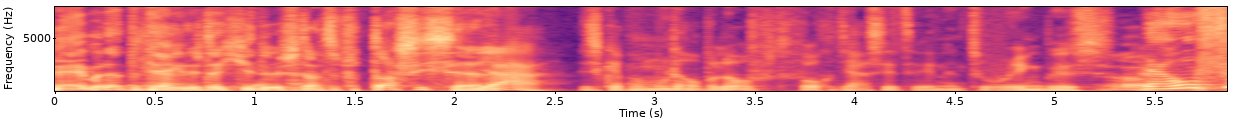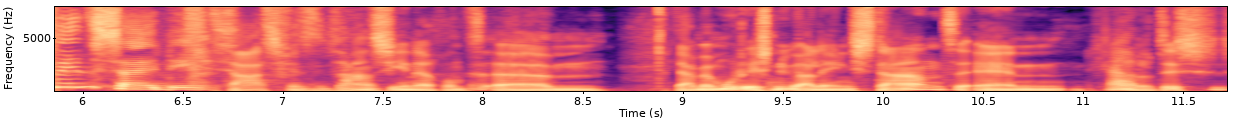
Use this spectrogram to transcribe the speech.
Nee, maar dat betekent dus dat je dus... Dat is fantastisch, hè? Ja, dus ik heb mijn moeder al beloofd. Volgend jaar zitten we in een touringbus. Ja, hoe vindt zij dit? Ja, ze vindt het waanzinnig. Want ehm, ja, mijn moeder is nu alleenstaand. En ja, dat is,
